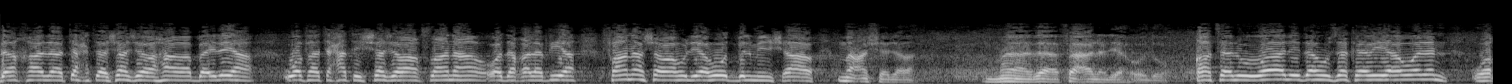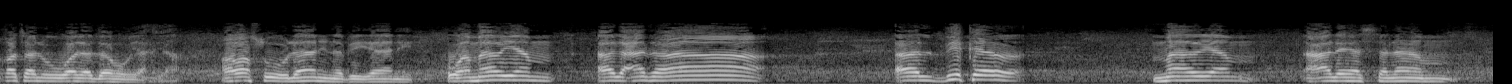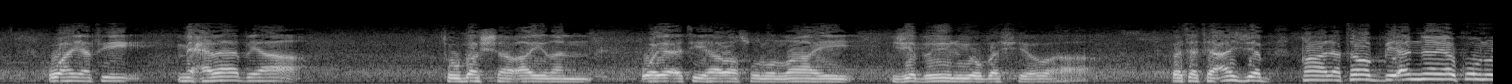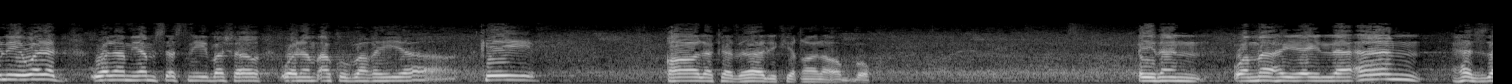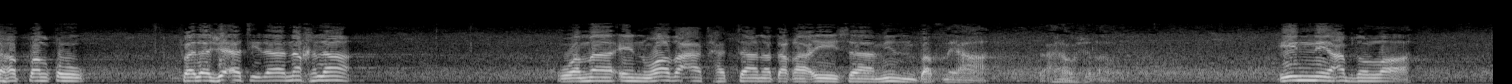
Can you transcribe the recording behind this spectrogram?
دخل تحت شجرة هرب إليها وفتحت الشجرة أغصانها ودخل فيها فنشره اليهود بالمنشار مع الشجرة. ماذا فعل اليهود؟ قتلوا والده زكريا أولا وقتلوا ولده يحيى. رسولان نبيان. ومريم العذراء البكر مريم عليها السلام. وهي في محرابها تبشر أيضا ويأتيها رسول الله جبريل يبشرها. فتتعجب قالت رب أن يكون لي ولد ولم يمسسني بشر ولم أك بغيا. كيف؟ قال كذلك قال ربك. إذا وما هي إلا أن هزها الطلق فلجأت إلى نخلة وما إن وضعت حتى نطق عيسى من بطنها. على وجه الأرض؟ إني عبد الله.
